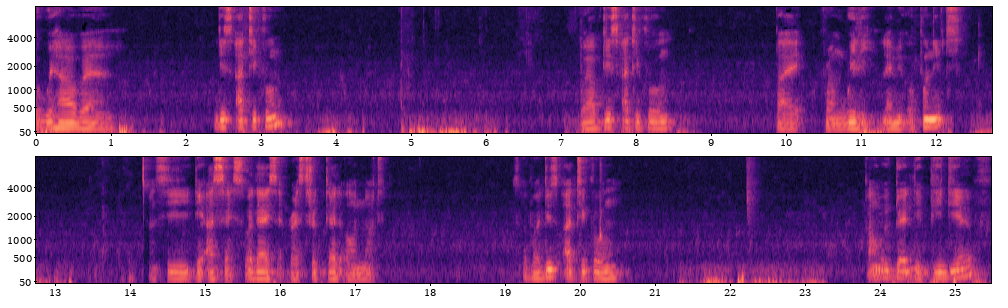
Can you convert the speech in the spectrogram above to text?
so we have uh, this article. We have this article by from Wiley let me open it and see the access whether it's restricted or not. So for this article can we get the PDF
